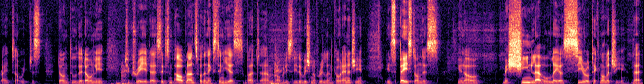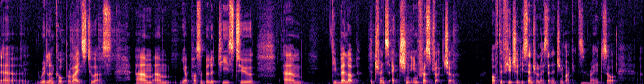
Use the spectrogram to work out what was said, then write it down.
right? So we just don't do that only to create uh, citizen power plants for the next 10 years, but um, obviously the vision of Riddle and Code Energy is based on this, you know, machine level layer zero technology that uh, Riddle and Code provides to us. Um, um, yeah, possibilities to um, develop the transaction infrastructure of the future decentralized energy markets, mm-hmm. right? So, uh,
